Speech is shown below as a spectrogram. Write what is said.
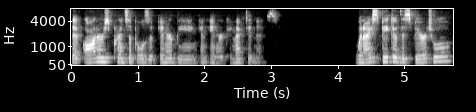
that honors principles of inner being and interconnectedness. When I speak of the spiritual,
